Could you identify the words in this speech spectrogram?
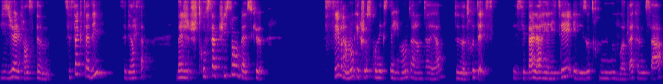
visuelle. Enfin, euh, c'est ça que tu as dit? C'est bien ça? Bah, je trouve ça puissant parce que c'est vraiment quelque chose qu'on expérimente à l'intérieur de notre tête. C'est pas la réalité et les autres ne nous voient pas comme ça.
